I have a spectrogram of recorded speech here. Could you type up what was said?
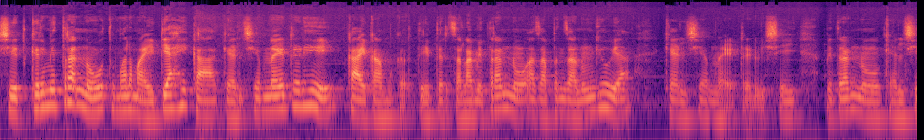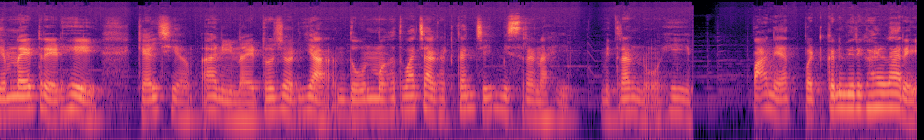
शेतकरी मित्रांनो तुम्हाला माहिती आहे का? कॅल्शियम नायट्रेट हे काय काम करते? तर चला मित्रांनो आज आपण जाणून घेऊया कॅल्शियम नायट्रेटविषयी मित्रांनो कॅल्शियम नायट्रेट हे कॅल्शियम आणि नायट्रोजन या दोन महत्त्वाच्या घटकांचे मिश्रण आहे. मित्रांनो हे पाण्यात पटकन विरघळणारे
